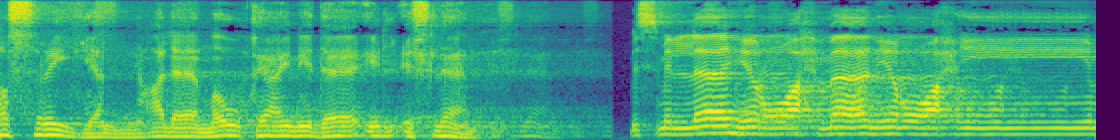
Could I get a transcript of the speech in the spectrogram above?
حصريا على موقع نداء الإسلام. بسم الله الرحمن الرحيم.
